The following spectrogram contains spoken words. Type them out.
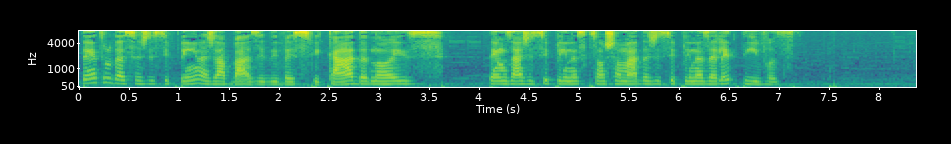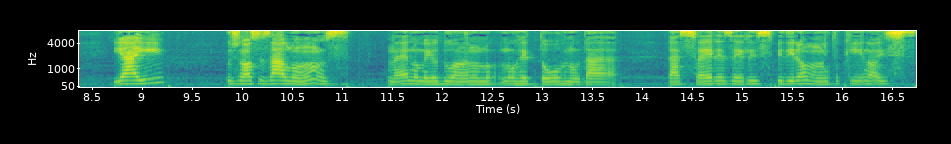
dentro dessas disciplinas da base diversificada, nós temos as disciplinas que são chamadas disciplinas eletivas. E aí, os nossos alunos, né, no meio do ano, no, no retorno da, das férias, eles pediram muito que nós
